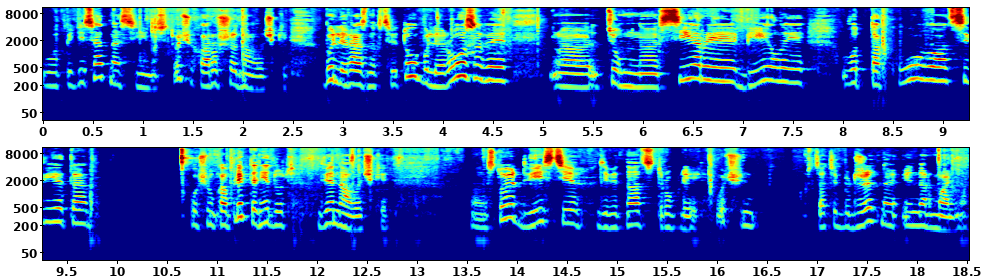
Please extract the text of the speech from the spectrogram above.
Вот, 50 на 70. Очень хорошие наволочки. Были разных цветов. Были розовые, э, темно-серые, белые. Вот такого цвета. В общем, в комплект они идут две наволочки. Э, стоят 219 рублей. Очень, кстати, бюджетно и нормально.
